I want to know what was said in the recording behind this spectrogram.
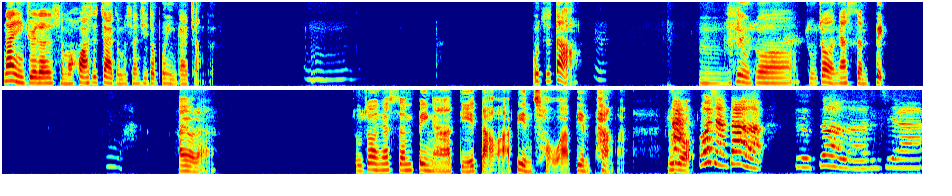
那你觉得什么话是再怎么生气都不应该讲的？不知道，嗯，譬如说诅咒人家生病，还有嘞，诅咒人家生病啊、跌倒啊、变丑啊、变胖啊。如果、啊、我想到了，诅咒人家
